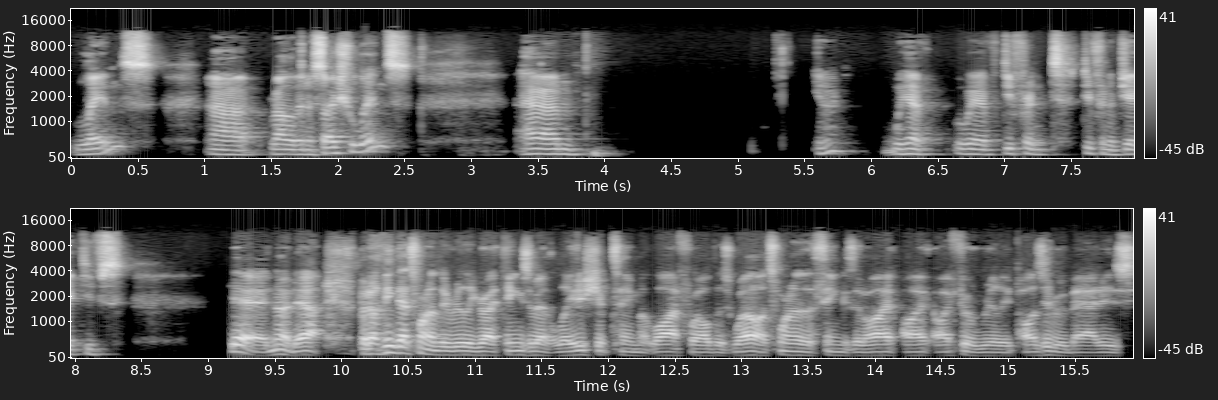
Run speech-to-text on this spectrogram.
lens uh, rather than a social lens. Um, you know, we have we have different different objectives yeah, no doubt. But I think that's one of the really great things about the leadership team at LifeWealth as well. It's one of the things that I, I, I, feel really positive about is,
